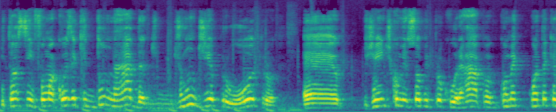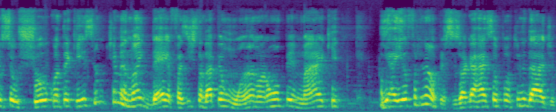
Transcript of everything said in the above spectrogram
Então, assim, foi uma coisa que do nada, de, de um dia para o outro, é, gente começou a me procurar, como é, quanto é que é o seu show, quanto é que é isso, eu não tinha a menor ideia, fazia stand-up há um ano, era um open mic, e aí eu falei, não, eu preciso agarrar essa oportunidade.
